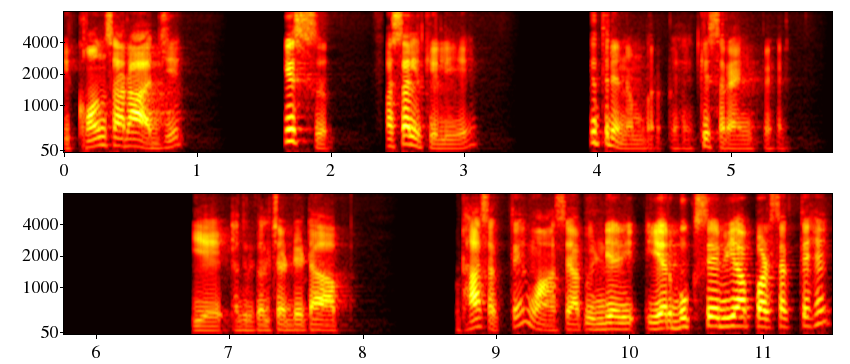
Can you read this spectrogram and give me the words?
कि कौन सा राज्य किस फ़सल के लिए कितने नंबर पे है, किस रैंक पे है। ये एग्रीकल्चर डेटा आप उठा सकते हैं, वहाँ से आप इंडिया ईयर बुक से भी आप पढ़ सकते हैं।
